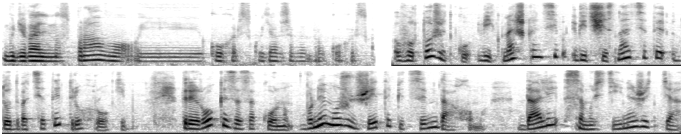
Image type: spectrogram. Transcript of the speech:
будівельну справу і кухарську. Я вже вибрав кухарську. В гуртожитку вік мешканців від 16 до 23 років. Три роки за законом вони можуть жити під цим дахом. Далі самостійне життя.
